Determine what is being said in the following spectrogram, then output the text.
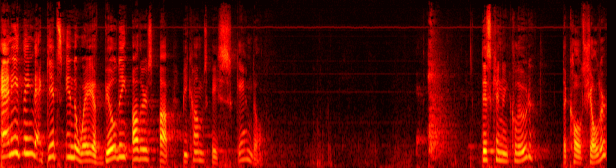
Anything that gets in the way of building others up becomes a scandal. This can include the cold shoulder,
